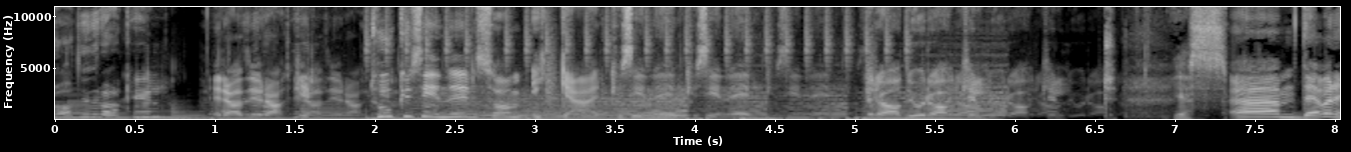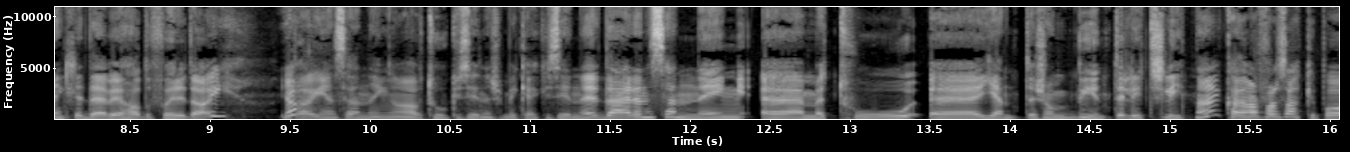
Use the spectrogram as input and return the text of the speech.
Radio Rakel. Radio Rakel. To kusiner som ikke er kusiner. Radio Rakel. Yes. Um, det var egentlig det vi hadde for i dag. Ja. Dagens sending av To kusiner som ikke er kusiner. Det er en sending eh, med to eh, jenter som begynte litt slitne. Kan i hvert fall snakke på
